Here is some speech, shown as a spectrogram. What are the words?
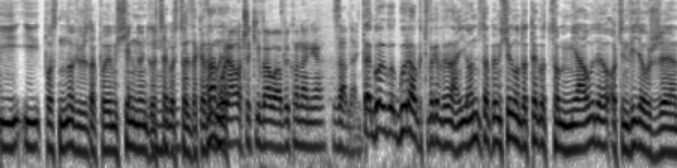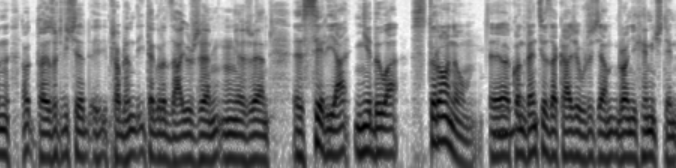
i, i postanowił, że tak powiem, sięgnąć do mhm. czegoś, co jest zakazane. A góra oczekiwała wykonania zadań. Tak, góra oczekiwała wykonania. I on, że tak powiem, sięgnął do tego, co miał, o czym wiedział, że no, to jest oczywiście problem i tego rodzaju, że, że Syria nie była stroną mhm. konwencji o zakazie użycia broni chemicznej.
